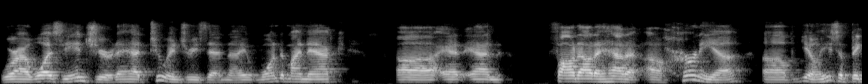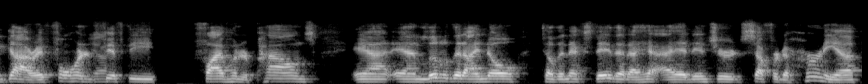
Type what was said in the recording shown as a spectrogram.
where I was injured. I had two injuries that night, one to my neck, uh, and and found out I had a, a hernia. Uh, you know, he's a big guy, right? 450, yeah. 500 pounds. And, and little did I know till the next day that I, ha- I had injured, suffered a hernia,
